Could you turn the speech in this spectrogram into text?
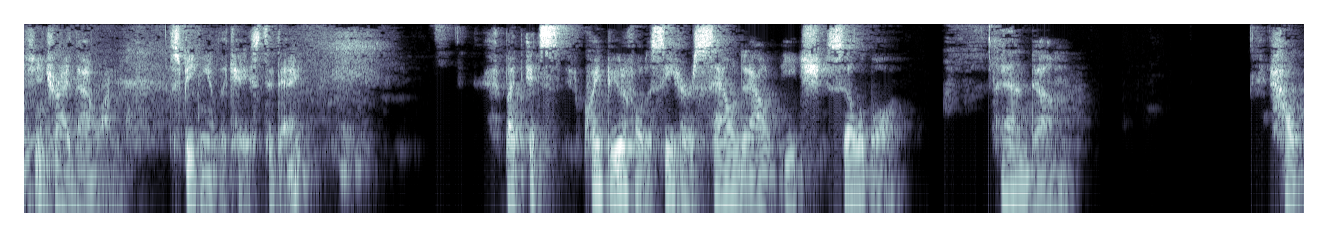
She tried that one. Speaking of the case today. But it's quite beautiful to see her sound out each syllable and um, how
